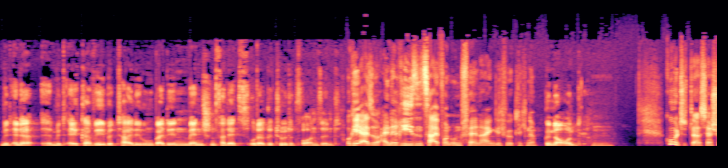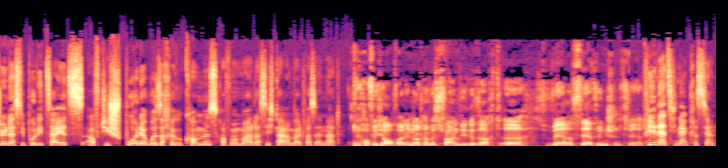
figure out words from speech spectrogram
mit, äh, mit Lkw-Beteiligung, bei denen Menschen verletzt oder getötet worden sind. Okay, also eine Riesenzahl von Unfällen eigentlich wirklich, ne? Genau, und mhm. Gut, das ist ja schön, dass die Polizei jetzt auf die Spur der Ursache gekommen ist. Hoffen wir mal, dass sich darin bald was ändert. Ich hoffe ich auch, weil in Nordrhein-Westfalen, wie gesagt, äh, wäre es sehr wünschenswert. Vielen herzlichen Dank, Christian.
